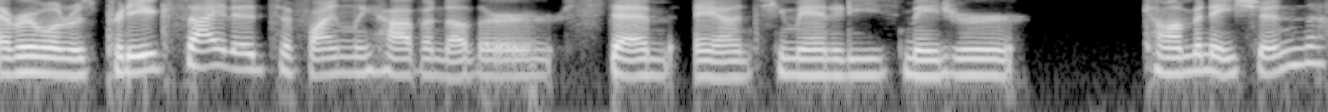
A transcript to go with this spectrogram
everyone was pretty excited to finally have another STEM and humanities major combination.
